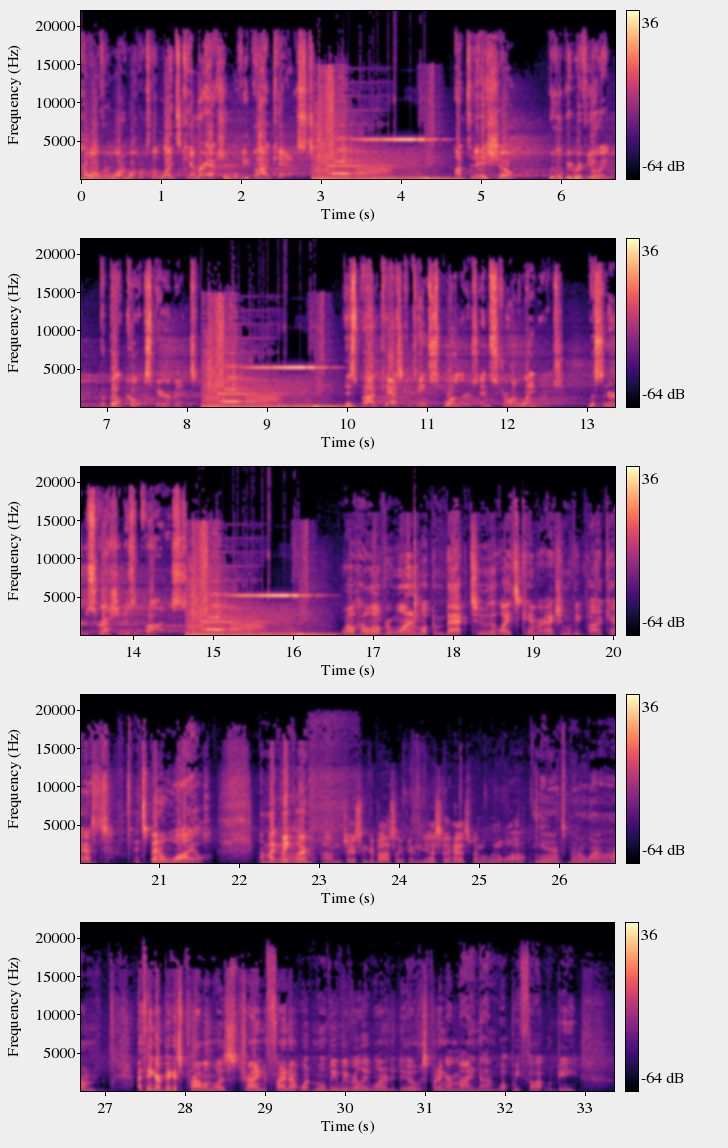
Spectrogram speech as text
Hello, everyone, welcome to the Lights, Camera, Action Movie Podcast. On today's show, we will be reviewing The Belko Experiment. This podcast contains spoilers and strong language. Listener discretion is advised. Well, hello everyone, and welcome back to the Lights, Camera, Action Movie Podcast. It's been a while. I'm Mike Yeah, Winkler. I'm Jason Kabasic, and yes, it has been a little while. Yeah, it's been a while. Um, I think our biggest problem was trying to find out what movie we really wanted to do. Was putting our mind on what we thought would be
